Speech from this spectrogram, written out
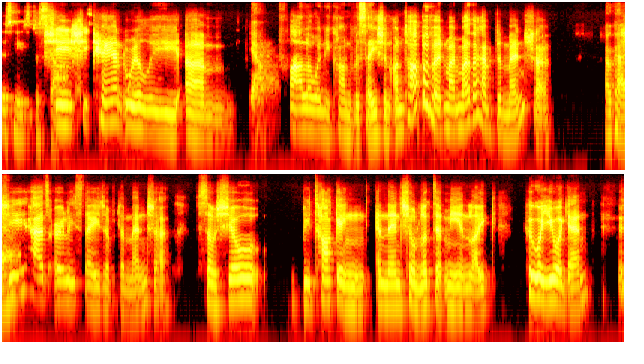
This needs to stop. she she can't really um yeah follow any conversation. On top of it my mother have dementia. Okay. She has early stage of dementia. So she'll be talking and then she'll look at me and like who are you again?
